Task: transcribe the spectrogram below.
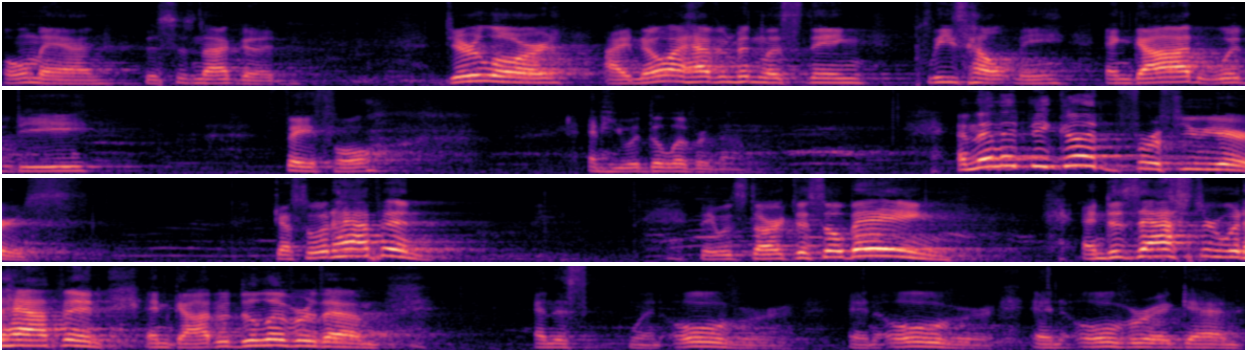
oh man, this is not good. Dear Lord, I know I haven't been listening. Please help me. And God would be faithful and he would deliver them. And then it'd be good for a few years. Guess what would happen? They would start disobeying, and disaster would happen, and God would deliver them. And this went over and over and over again.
